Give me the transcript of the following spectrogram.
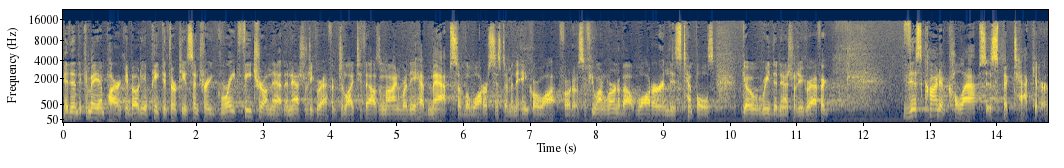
And then the Khmer Empire in Cambodia peaked in 13th century. Great feature on that in the National Geographic, July 2009, where they have maps of the water system in the Angkor Wat photos. If you want to learn about water in these temples, go read the National Geographic. This kind of collapse is spectacular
